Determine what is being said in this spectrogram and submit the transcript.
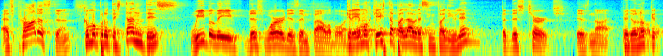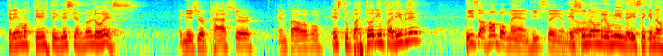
As Protestants, Como protestantes, we believe this word is infallible, creemos que esta palabra es infalible, but this church is not. pero no infallible. cre- creemos que esta iglesia no lo es. And is your pastor infallible? ¿Es tu pastor infalible? He's a humble man. He's saying Es un hombre humilde, dice que no.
